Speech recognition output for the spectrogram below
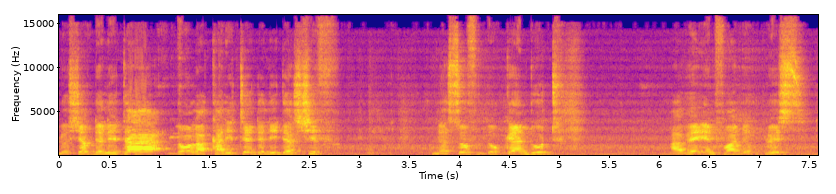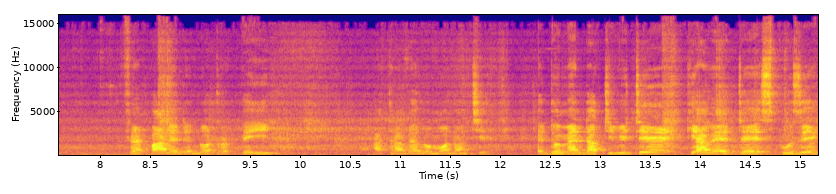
Le chef de l'État, dont la qualité de leadership ne souffre d'aucun doute, avait une fois de plus fait parler de notre pays à travers le monde entier. Les domaines d'activité qui avaient été exposés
